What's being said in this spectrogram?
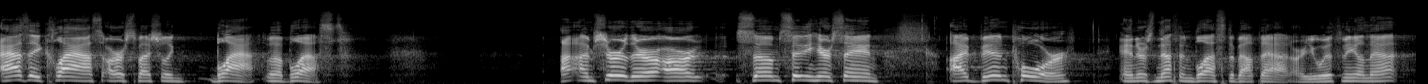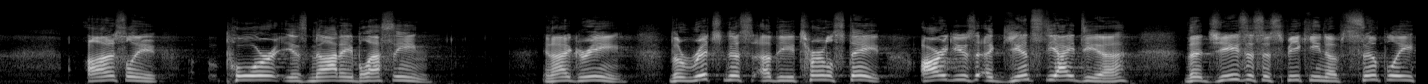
as a class are especially uh, blessed. I'm sure there are some sitting here saying, I've been poor and there's nothing blessed about that. Are you with me on that? Honestly, poor is not a blessing. And I agree. The richness of the eternal state argues against the idea that Jesus is speaking of simply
